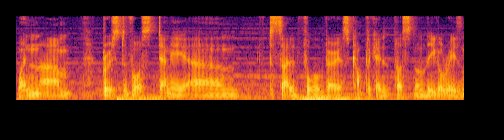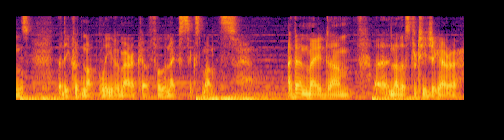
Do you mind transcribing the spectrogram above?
when um, Bruce divorced Demi and decided for various complicated personal legal reasons that he could not leave America for the next six months. I then made um, another strategic error.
